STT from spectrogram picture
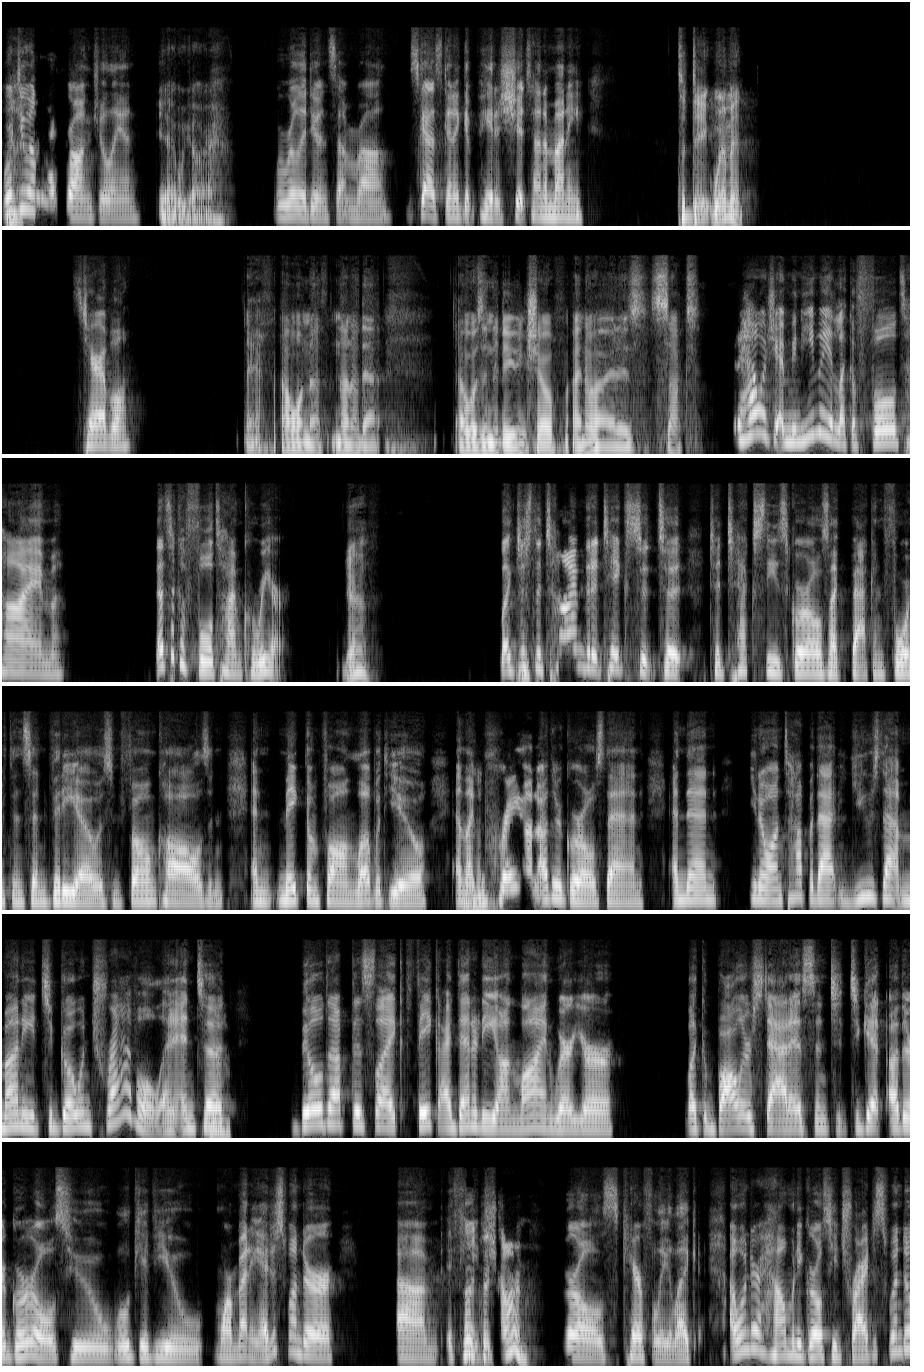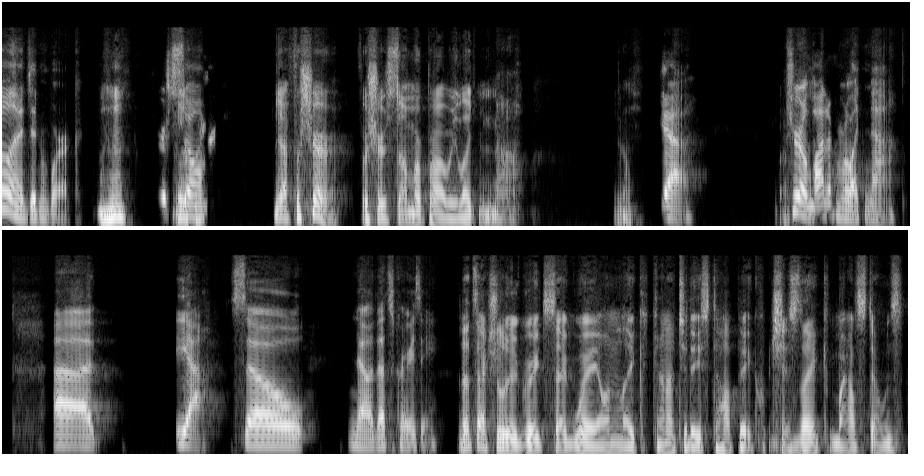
we're doing life wrong julien Yeah, we are. we're really doing something wrong this guy's gonna get paid a shit ton of money To date women. It's terrible. Yeah, I want not, none of that. I was in a dating show. I know how it is. Sucks. But how would you? I mean, he made like a full time. That's like a full time career. Yeah. Like just the time that it takes to to to text these girls like back and forth and send videos and phone calls and and make them fall in love with you and like Mhm. prey on other girls then and then you know on top of that use that money to go and travel and and to Yeah. Build up this like fake identity online where you're like a baller status and to, to get other girls who will give you more money. I just wonder um, if he it time. girls carefully. Like, I wonder how many girls he tried to swindle and it didn't work. Mhm. There's Yeah, so for Yeah, for sure. For sure. Some are probably like, nah. You know? Yeah. I'm sure a lot of them were like, nah. Uh, yeah. So no, that's crazy. That's actually a great segue on like kind of today's topic, which is like milestones.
